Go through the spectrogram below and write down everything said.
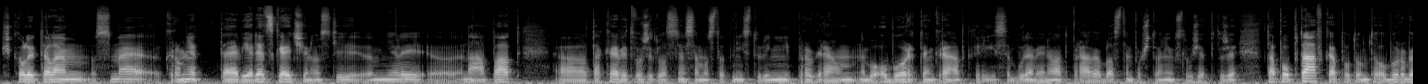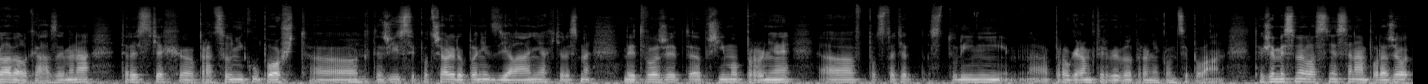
školitelem, jsme kromě té vědecké činnosti měli uh, nápad uh, také vytvořit vlastně samostatný studijní program nebo obor tenkrát, který se bude věnovat právě oblastem poštovních služeb, protože ta poptávka po tomto oboru byla velká, zejména tedy z těch uh, pracovníků pošt, uh, hmm. kteří si potřebovali doplnit vzdělání a chtěli jsme vytvořit eh, přímo pro ně eh, v podstatě studijní eh, program, který by byl pro ně koncipován. Takže my jsme vlastně, se nám podařilo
